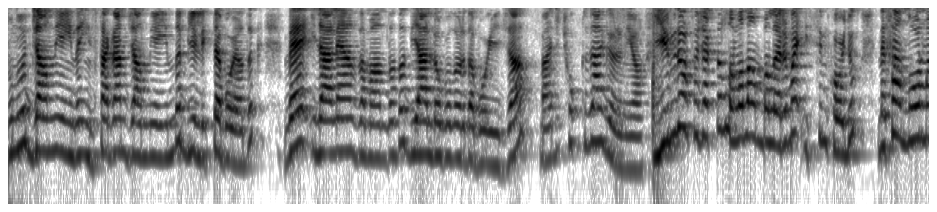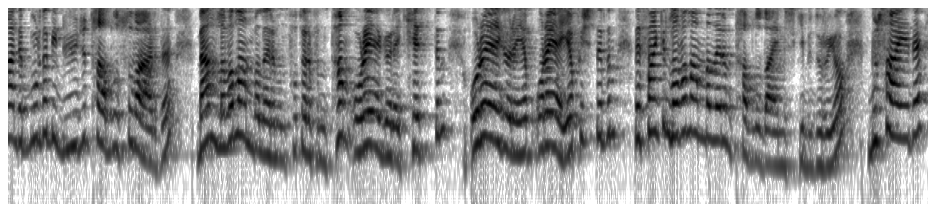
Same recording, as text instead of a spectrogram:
Bunu canlı yayında, Instagram canlı yayında birlikte boyadık. Ve ilerleyen zamanda da diğer logoları da boyayacağız. Bence çok güzel görünüyor. 24 Ocak'ta lava lambalarıma isim koyduk. Mesela normalde burada bir büyücü tablosu vardı. Ben Lava lambalarımın fotoğrafını tam oraya göre kestim. Oraya göre yap, oraya yapıştırdım ve sanki lava lambalarım tablodaymış gibi duruyor. Bu sayede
